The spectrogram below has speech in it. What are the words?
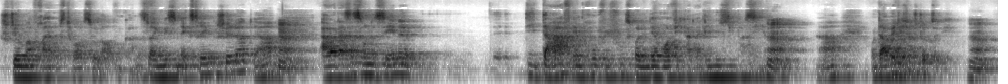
Stürmer frei aufs Tor zulaufen kann. Das ist vielleicht ein bisschen extrem geschildert, ja. Ja. Aber das ist so eine Szene, die darf im Profifußball in der Häufigkeit eigentlich nicht passieren. Ja. Ja. Und da werde ich dann stutzig. Ja. Ja.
